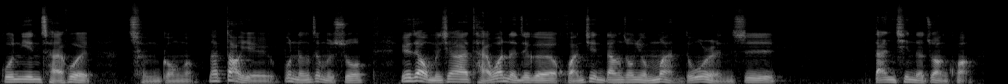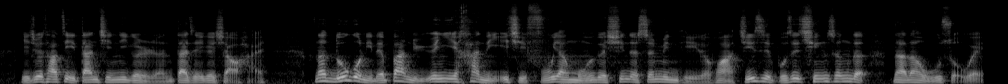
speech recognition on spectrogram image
婚姻才会成功哦。那倒也不能这么说，因为在我们现在台湾的这个环境当中，有蛮多人是单亲的状况，也就是他自己单亲一个人带着一个小孩。那如果你的伴侣愿意和你一起抚养某一个新的生命体的话，即使不是亲生的，那倒无所谓。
